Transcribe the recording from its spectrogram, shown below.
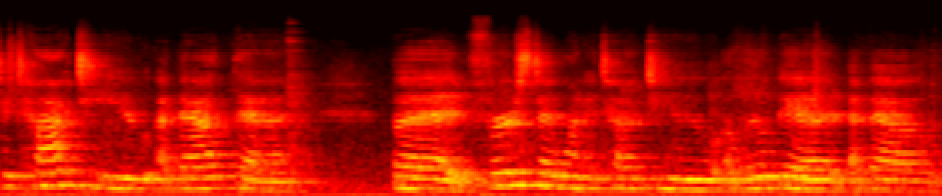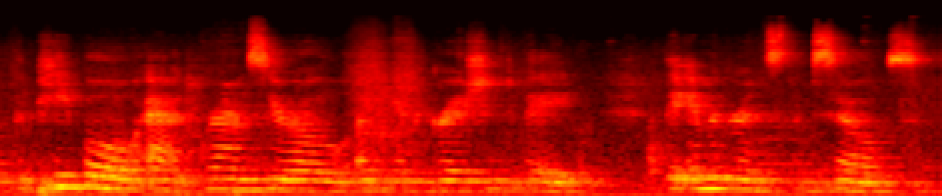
to talk to you about that. But first I want to talk to you a little bit about the people at ground zero of the immigration debate, the immigrants themselves.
